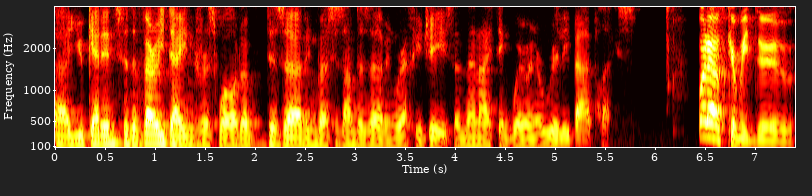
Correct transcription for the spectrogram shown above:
uh, you get into the very dangerous world of deserving versus undeserving refugees. And then I think we're in a really bad place. What else can we do,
